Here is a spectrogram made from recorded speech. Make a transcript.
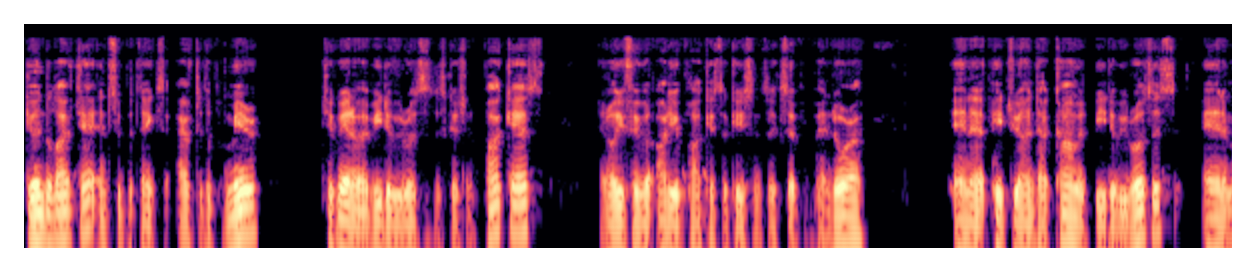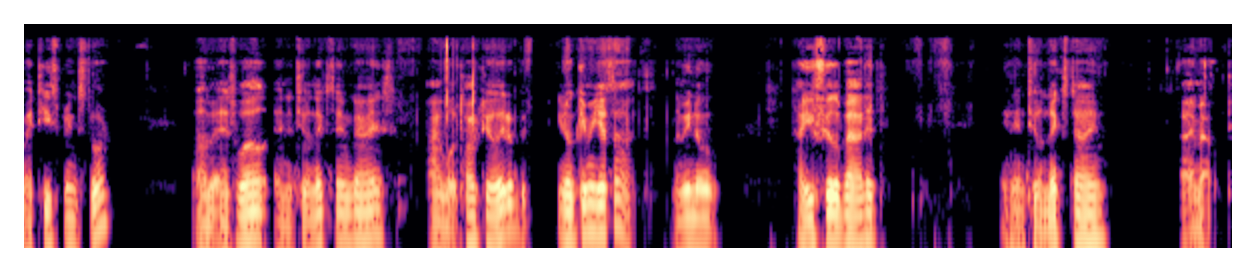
during the live chat, and super thanks after the premiere. Check me out on my BW Roses Discussions podcast and all your favorite audio podcast locations except for Pandora and at patreon.com at bwroses and at my Teespring store um, as well. And until next time, guys, I will talk to you later. But, you know, give me your thoughts. Let me know how you feel about it. And until next time, I'm out.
